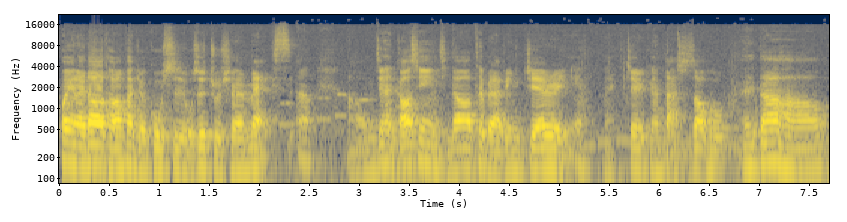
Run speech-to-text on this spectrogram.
欢迎来到台湾判决故事，我是主持人 Max 啊啊，我们今天很高兴请到特别来宾 Jerry，来 Jerry 跟打声招呼。哎，大家好，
